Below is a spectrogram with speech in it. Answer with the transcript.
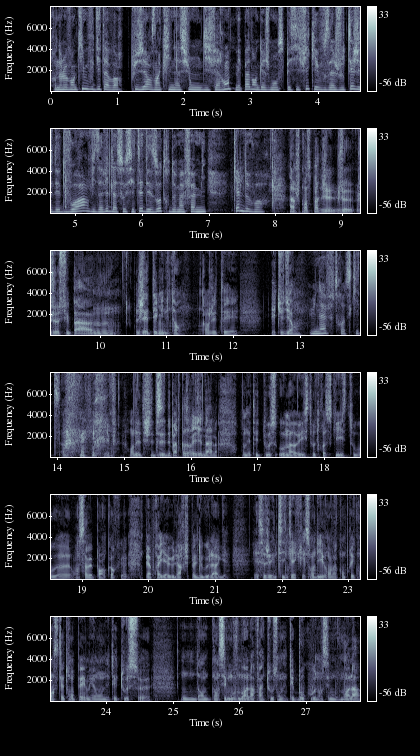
Renaud Levent Kim, vous dites avoir plusieurs inclinations différentes, mais pas d'engagement spécifique, et vous ajoutez j'ai des devoirs vis-à-vis de la société des autres de ma famille. Quel devoir Alors je pense pas que je, je, suis pas, j'ai été militant quand j'étais étudiant. UNEF, trotskite. on était, c'était pas très original. On était tous ou maoïstes ou trotskistes ou euh, on savait pas encore que. Puis après il y a eu l'archipel du Goulag et c'est Solzhenitsyn qui a écrit son livre. On a compris qu'on s'était trompé, mais on était tous euh, dans, dans ces mouvements-là. Enfin tous, on était beaucoup dans ces mouvements-là.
